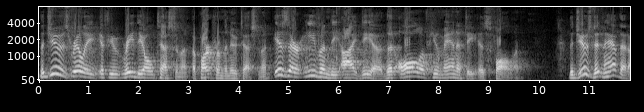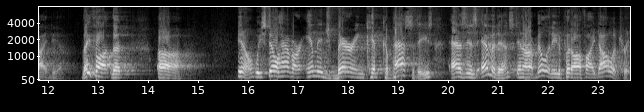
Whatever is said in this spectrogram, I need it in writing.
The Jews really, if you read the Old Testament, apart from the New Testament, is there even the idea that all of humanity is fallen? The Jews didn't have that idea. They thought that, uh, you know, we still have our image bearing capacities, as is evidenced in our ability to put off idolatry.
